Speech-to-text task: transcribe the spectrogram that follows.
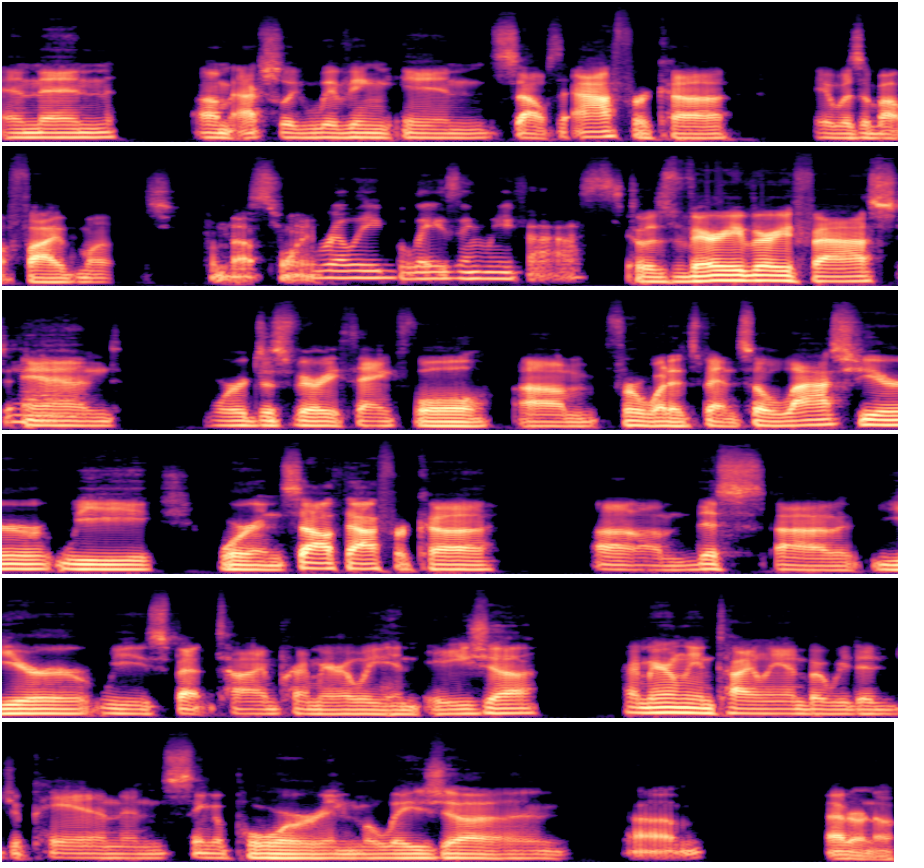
and then um, actually living in South Africa, it was about five months from that point. really blazingly fast. It was very, very fast. Yeah. And we're just very thankful um, for what it's been. So last year we were in South Africa. Um, this uh, year we spent time primarily in Asia, primarily in Thailand, but we did Japan and Singapore and Malaysia and um, I don't know,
